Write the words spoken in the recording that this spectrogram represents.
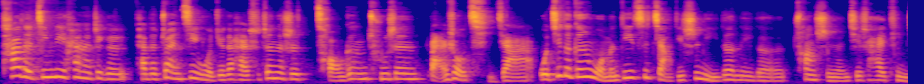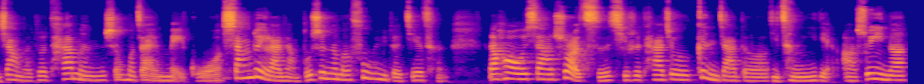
他的经历和的这个他的传记，我觉得还是真的是草根出身，白手起家。我记得跟我们第一次讲迪士尼的那个创始人其实还挺像的，就是他们生活在美国，相对来讲不是那么富裕的阶层。然后像舒尔茨，其实他就更加的底层一点啊，所以呢，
